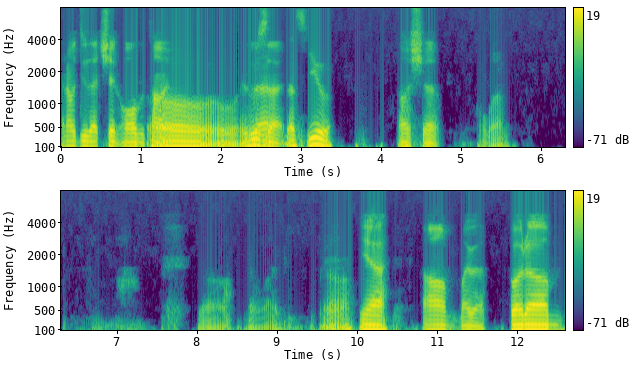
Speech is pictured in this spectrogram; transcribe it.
And I would do that shit all the time. Oh, Who's that? That's you. Oh shit. Hold on. Oh, never mind. Oh. Yeah. Um, my bad. But um,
